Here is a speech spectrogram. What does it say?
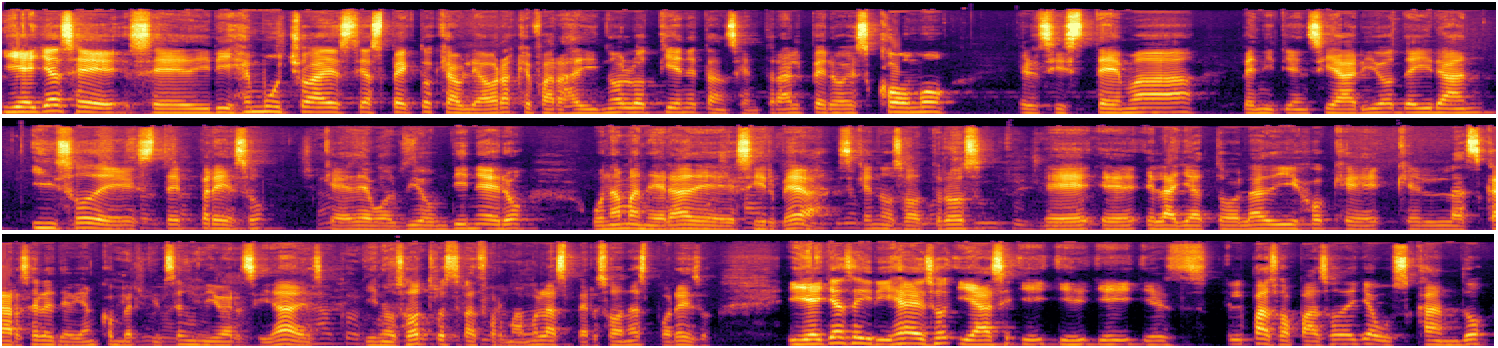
Y ella se, se dirige mucho a este aspecto que hablé ahora, que Farhadi no lo tiene tan central, pero es como el sistema penitenciario de Irán hizo de este preso que devolvió un dinero una manera de decir, vea, es que nosotros, eh, eh, el ayatollah dijo que, que las cárceles debían convertirse en universidades y nosotros transformamos las personas por eso. Y ella se dirige a eso y, hace, y, es el paso a paso de ella buscando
